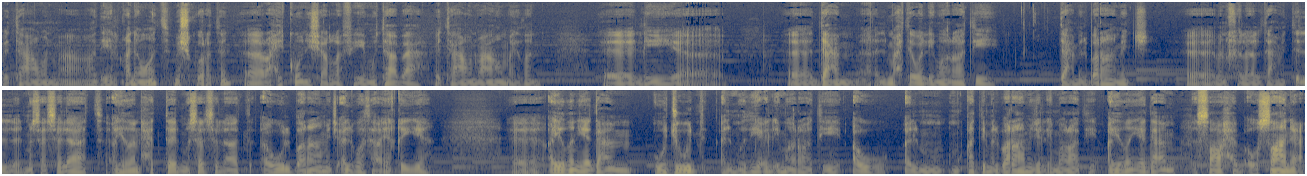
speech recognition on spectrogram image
بالتعاون مع هذه القنوات مشكورة. آه، راح يكون إن شاء الله في متابعة بالتعاون معهم أيضا آه، لدعم المحتوى الإماراتي دعم البرامج من خلال دعم المسلسلات أيضا حتى المسلسلات أو البرامج الوثائقية. أيضا يدعم وجود المذيع الإماراتي أو مقدم البرامج الإماراتي أيضا يدعم صاحب أو صانع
